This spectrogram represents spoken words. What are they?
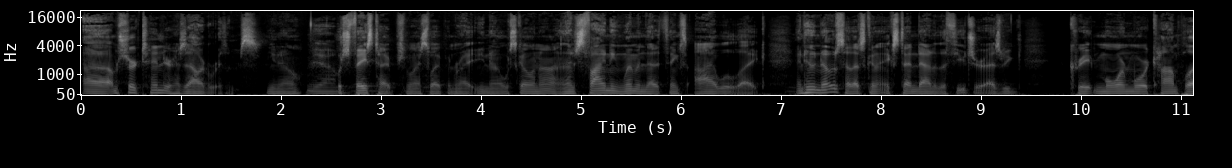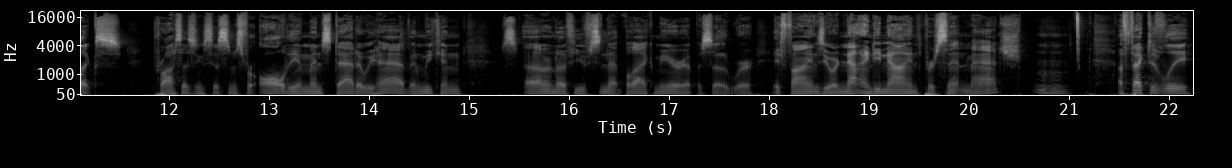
Uh, I'm sure Tinder has algorithms, you know, Yeah. which face types am I swiping right, you know, what's going on? And then just finding women that it thinks I will like. And who knows how that's going to extend down into the future as we create more and more complex processing systems for all the immense data we have. And we can, I don't know if you've seen that Black Mirror episode where it finds your 99% match. Effectively,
